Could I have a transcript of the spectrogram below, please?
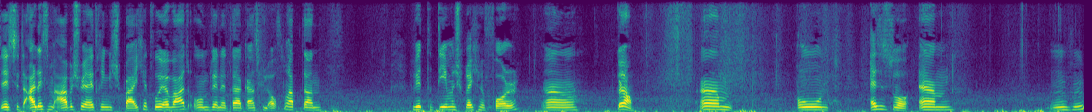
Das wird alles im Arbeitsspeicher drin gespeichert, wo ihr wart und wenn ihr da ganz viel offen habt, dann wird er dementsprechend voll. Äh, genau. Ähm, und es ist so, ähm, mhm.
